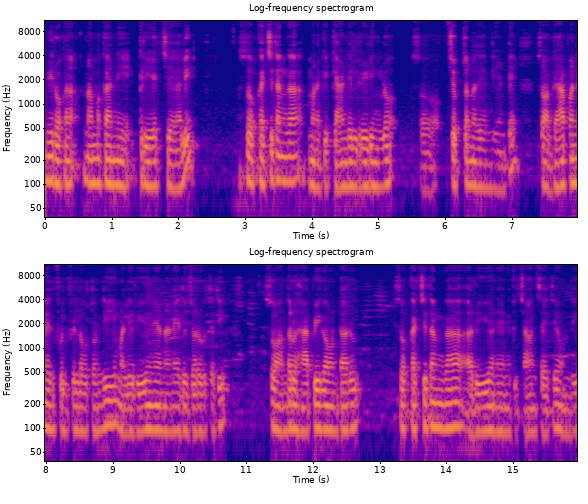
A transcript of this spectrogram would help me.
మీరు ఒక నమ్మకాన్ని క్రియేట్ చేయాలి. సో, ఖచ్చితంగా మనకి క్యాండిల్ రీడింగ్‌లో సో, చెప్తున్నది ఏంటి అంటే, సో, ఆ గ్యాప్ అనేది ఫుల్‌ఫిల్ అవుతుంది. మళ్ళీ రీయూనియన్ అనేది జరుగుతుంది సో, అందరూ హ్యాపీగా ఉంటారు. సో, ఖచ్చితంగా రీయూనియన్‌కి ఛాన్స్ అయితే ఉంది.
